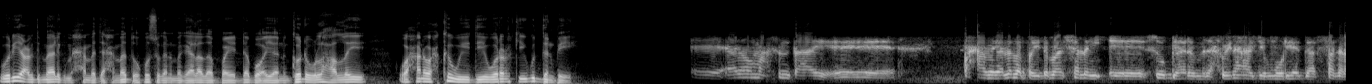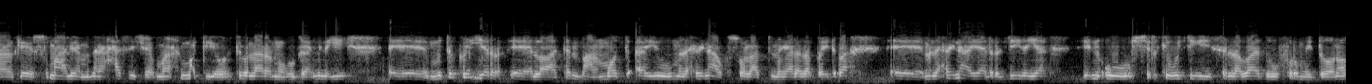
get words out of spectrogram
weriye cabdimaalig maxamed axmed oo ku sugan magaalada baydhabo ayaan godhow la hadlay waxaana wax ka weydiiyey wararkii ugu dambeeyey aada umahadsan tahay waxaa magaalada baydhabo shalay soo gaaray madaxweynaha jamhuuriyadda federaalk ee soomaaliya mudane xasan sheekh maxamuud iyo wafdi uu hogaaminayay. Muddo ka yar labaatan maalmood ayuu madaxweynaha ku soo laabtay magaalada baydhabo. Madaxweynaha ayaa la rajeynaya in uu shirka wejigiisa labaad uu furmi doono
